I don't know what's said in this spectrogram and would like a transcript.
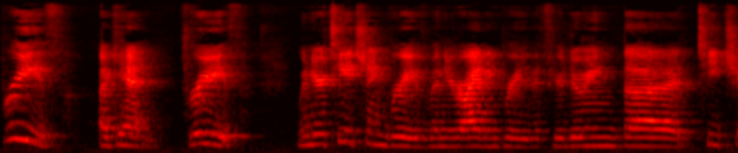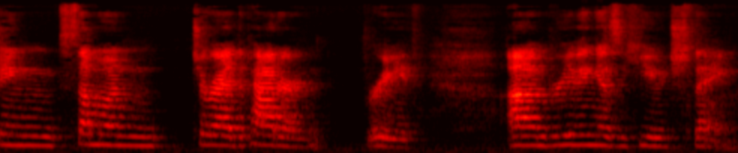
breathe. Again, breathe. When you're teaching, breathe. When you're riding, breathe. If you're doing the teaching someone to ride the pattern, breathe. Um, breathing is a huge thing.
